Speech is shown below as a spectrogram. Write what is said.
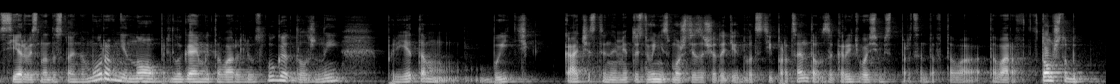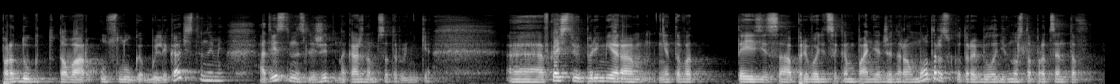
сервис на достойном уровне, но предлагаемый товар или услуга должны при этом быть качественными. То есть вы не сможете за счет этих 20% закрыть 80% товаров. В том, чтобы продукт, товар, услуга были качественными, ответственность лежит на каждом сотруднике. Э, в качестве примера этого тезиса приводится компания General Motors, у которой было 90% Э,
